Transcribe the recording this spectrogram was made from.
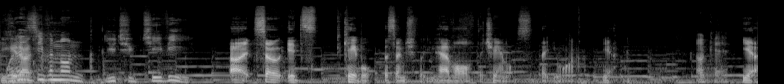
You What can, is even on YouTube TV? uh, so it's cable essentially. You have all of the channels that you want. Yeah, Okay. yeah.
